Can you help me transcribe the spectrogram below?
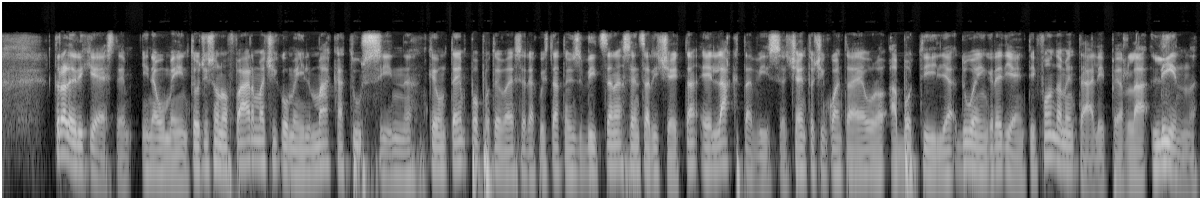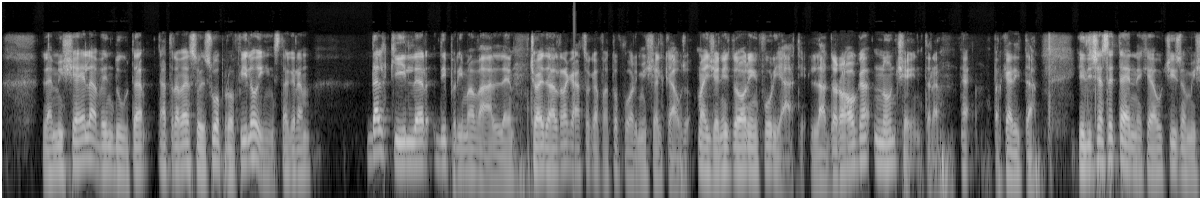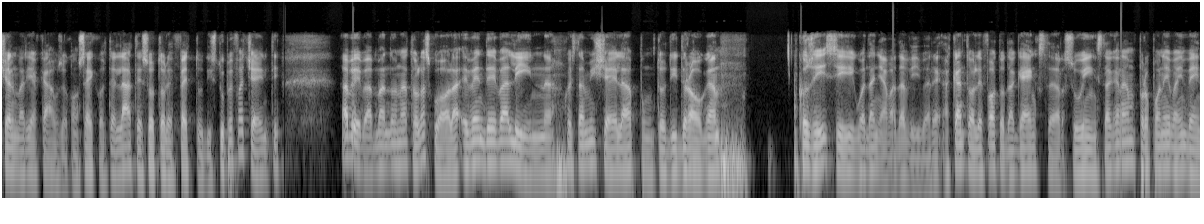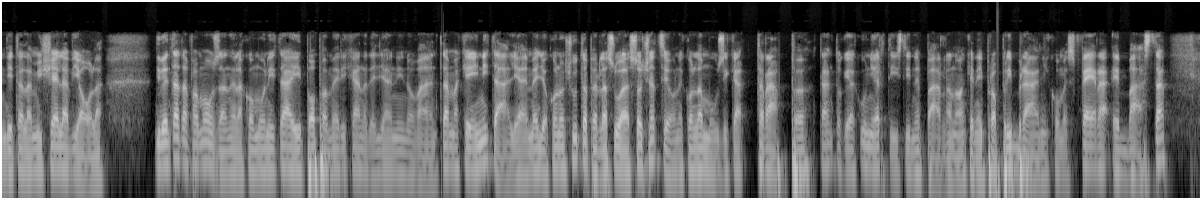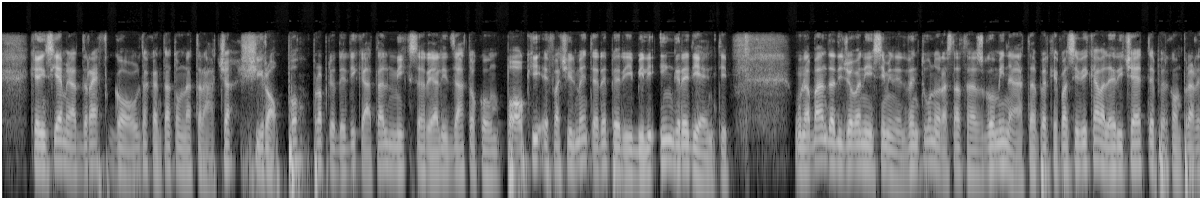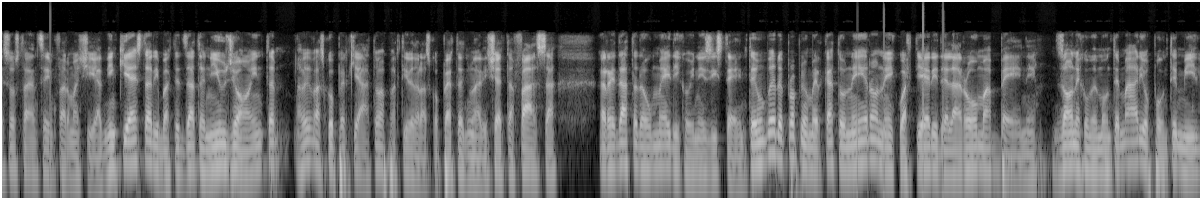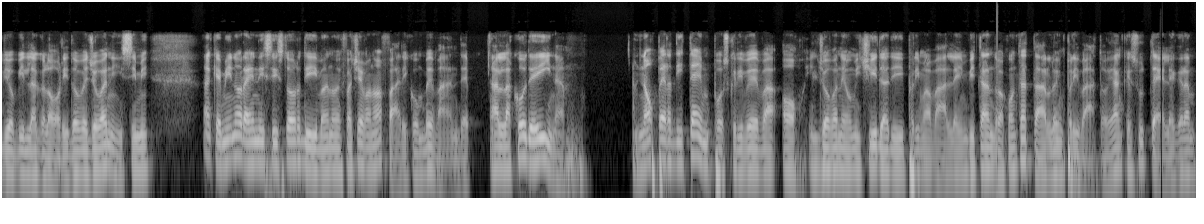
Tra le richieste in aumento ci sono farmaci come il Macatussin, che un tempo poteva essere acquistato in Svizzera senza ricetta, e l'Actavis, 150 euro a bottiglia, due ingredienti fondamentali per la Lean, la miscela venduta attraverso il suo profilo Instagram dal killer di Prima Valle, cioè dal ragazzo che ha fatto fuori Michel Causo. Ma i genitori infuriati, la droga non c'entra. Eh, per carità. Il 17enne che ha ucciso Michel Maria Causo con sei coltellate sotto l'effetto di stupefacenti aveva abbandonato la scuola e vendeva l'IN, questa miscela appunto di droga. Così si guadagnava da vivere. Accanto alle foto da gangster su Instagram proponeva in vendita la miscela viola diventata famosa nella comunità hip hop americana degli anni 90, ma che in Italia è meglio conosciuta per la sua associazione con la musica trap, tanto che alcuni artisti ne parlano anche nei propri brani come Sfera e Basta, che insieme a Dref Gold ha cantato una traccia, Sciroppo, proprio dedicata al mix realizzato con pochi e facilmente reperibili ingredienti. Una banda di giovanissimi nel 21 era stata sgominata perché falsificava le ricette per comprare sostanze in farmacia. L'inchiesta, ribattezzata New Joint, aveva scoperchiato, a partire dalla scoperta di una ricetta falsa, redatta da un medico inesistente, un vero e proprio mercato nero nei quartieri della Roma Bene, zone come Montemario, Ponte Milvio, Villa Glori, dove giovanissimi, anche minorenni, si stordivano e facevano affari con bevande. Alla codeina, No perdi tempo, scriveva O, il giovane omicida di Primavalle, invitando a contattarlo in privato e anche su Telegram.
